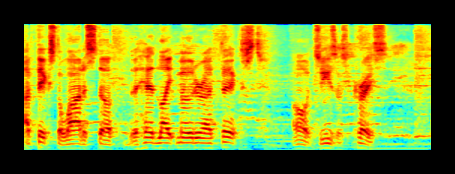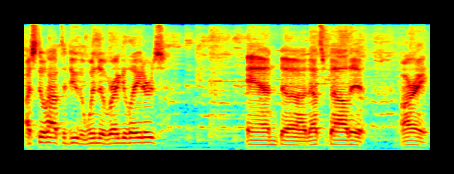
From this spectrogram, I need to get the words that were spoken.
I fixed a lot of stuff. The headlight motor I fixed. Oh Jesus Christ. I still have to do the window regulators and uh, that's about it. Alright.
